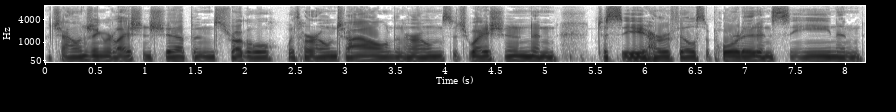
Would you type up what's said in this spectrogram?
a challenging relationship and struggle with her own child and her own situation, and to see her feel supported and seen, and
